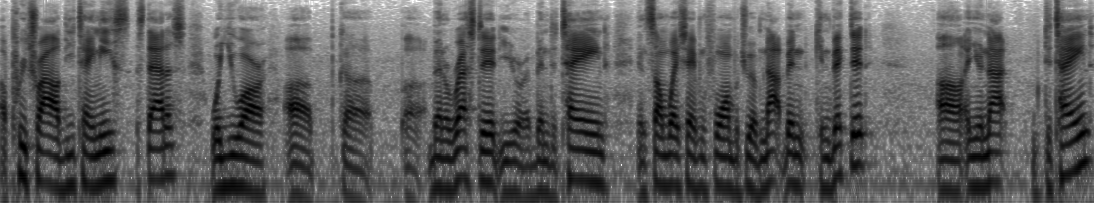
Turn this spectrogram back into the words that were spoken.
a pretrial detainee status, where you are uh, uh, uh, been arrested, you have been detained in some way, shape, and form, but you have not been convicted, uh, and you're not detained,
